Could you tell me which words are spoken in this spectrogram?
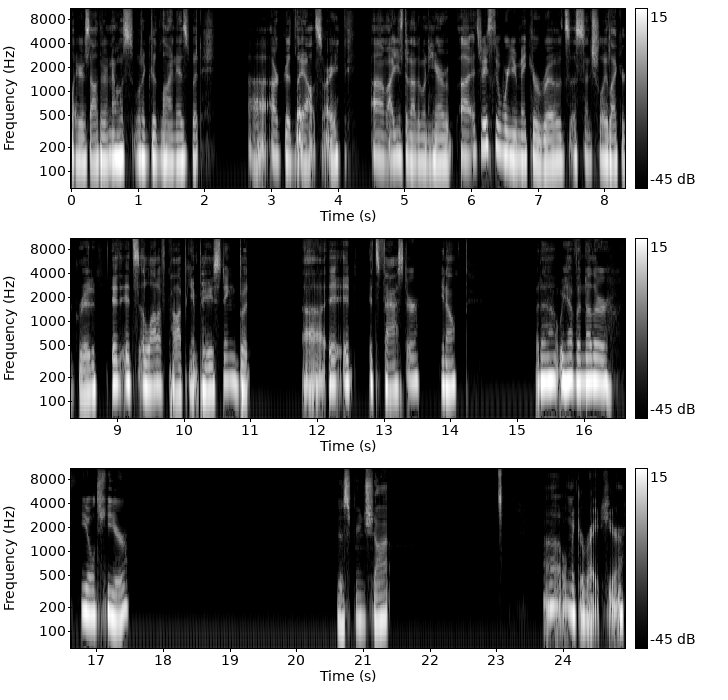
players out there know what a grid line is, but uh, our grid layout, sorry. Um, I used another one here. Uh, it's basically where you make your roads essentially like a grid. It, it's a lot of copy and pasting, but uh, it, it it's faster, you know. But uh, we have another field here. A screenshot. Uh, we'll make a right here.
